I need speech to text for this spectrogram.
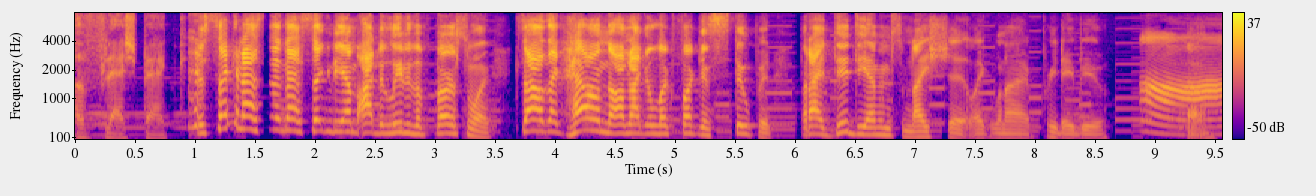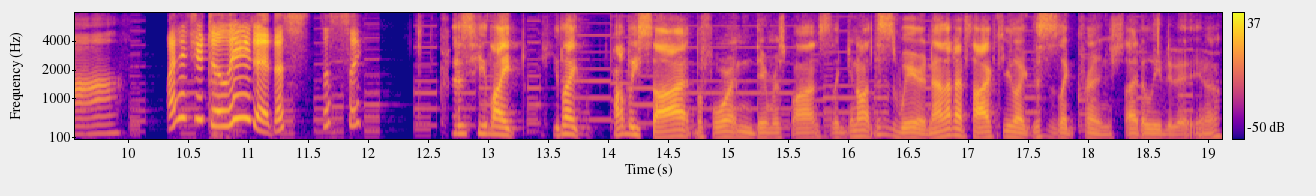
of flashback. The second I sent that second DM, I deleted the first one. Cause I was like, hell no, I'm not gonna look fucking stupid. But I did DM him some nice shit like when I pre-debut. Aww. Why did you delete it? That's that's like Cause he like he like probably saw it before and didn't respond. So like, you know what, this is weird. Now that I've talked to you, like this is like cringe. So I deleted it, you know?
